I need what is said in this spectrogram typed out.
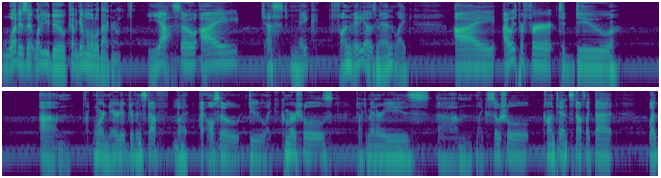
what is it? What do you do? Kind of give them a little background. Yeah, so I just make fun videos, man. Like I I always prefer to do um like more narrative driven stuff, but I also do like commercials, documentaries, um, like social content stuff like that, web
